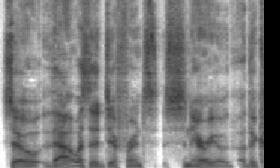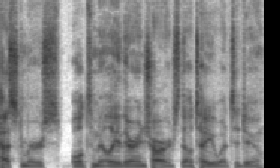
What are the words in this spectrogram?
So that was a different scenario. The customers, ultimately, they're in charge. They'll tell you what to do.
